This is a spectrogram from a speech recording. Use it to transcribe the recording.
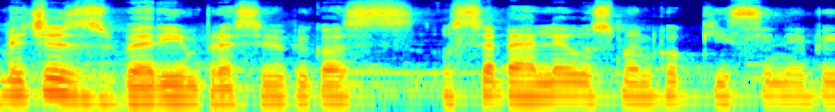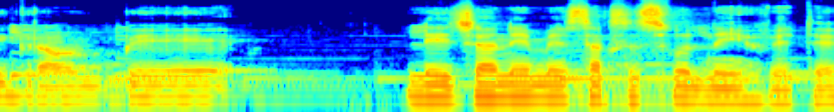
which is very impressive because उससे पहले उस्मान को किसी ने भी ग्राउंड पे ले जाने में सक्सेसफुल नहीं हुए थे।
